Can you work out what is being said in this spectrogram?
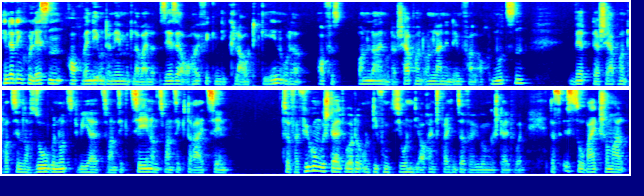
Hinter den Kulissen, auch wenn die Unternehmen mittlerweile sehr, sehr häufig in die Cloud gehen oder Office Online oder SharePoint Online in dem Fall auch nutzen, wird der SharePoint trotzdem noch so genutzt, wie er 2010 und 2013 zur Verfügung gestellt wurde und die Funktionen, die auch entsprechend zur Verfügung gestellt wurden. Das ist soweit schon mal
